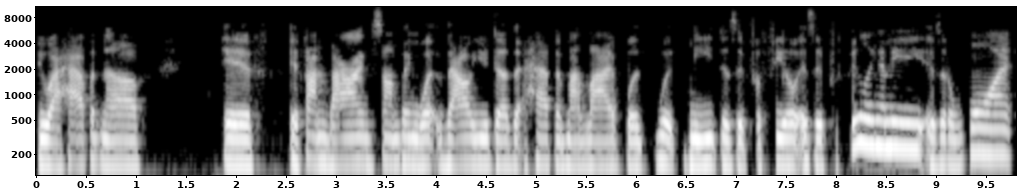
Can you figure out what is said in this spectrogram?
Do I have enough? If if I'm buying something, what value does it have in my life? What what need does it fulfill? Is it fulfilling a need? Is it a want?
